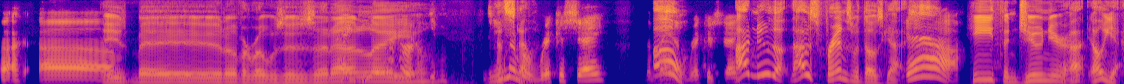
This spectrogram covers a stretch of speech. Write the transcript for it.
Uh, uh, These bed of roses that hey, I lay. Do you remember Ricochet? oh, Ricochet. I knew that. I was friends with those guys. Yeah, Heath and Junior. I, oh yeah.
